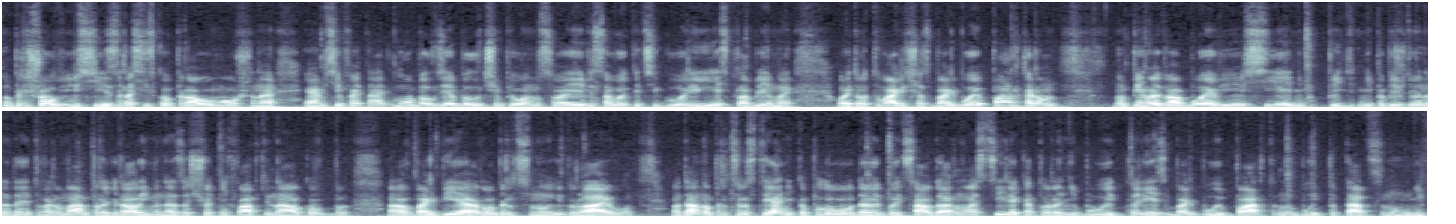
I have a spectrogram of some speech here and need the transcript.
Ну, пришел в UFC из российского правого моушена MC Fight Night Global, где был чемпионом своей весовой категории, есть проблемы у этого товарища с борьбой и партером, ну, первые два боя в UFC непобежденный до этого Роман проиграл именно за счет нехватки навыков а, в борьбе Робертсону и Дураеву. В данном противостоянии Копылову дает бойца ударного стиля, который не будет лезть в борьбу и партер. Ну, будет пытаться. Ну, не,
